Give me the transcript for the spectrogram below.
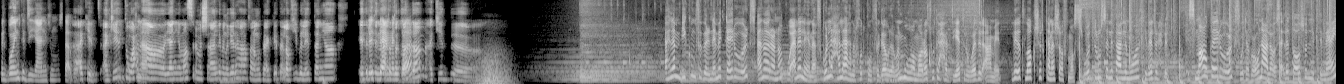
في الpoint دي يعني في المستقبل. أكيد، أكيد، أكيد. وإحنا يعني مصر مش أقل من غيرها، فأنا متأكدة لو في بلاد تانية قدرت ده. تتقدم أكيد أهلًا بيكم في برنامج كايرو وركس، أنا رنا وأنا لانا في كل حلقة هناخدكم في جولة من مغامرات وتحديات رواد الأعمال لإطلاق شركة ناشئة في مصر والدروس اللي اتعلموها خلال رحلتهم اسمعوا كايرو وركس وتابعونا على وسائل التواصل الاجتماعي،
